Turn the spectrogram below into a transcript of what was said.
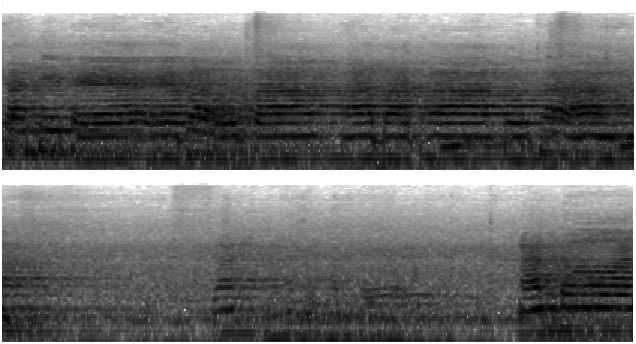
สั้นติเตเอวะอุปาอาบาทาปุถังนันโดน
